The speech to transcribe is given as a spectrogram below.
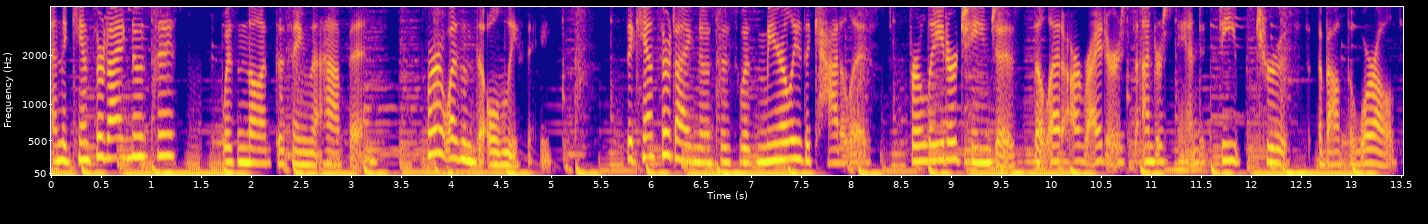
and the cancer diagnosis was not the thing that happened, or it wasn't the only thing. The cancer diagnosis was merely the catalyst for later changes that led our writers to understand deep truths about the world.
